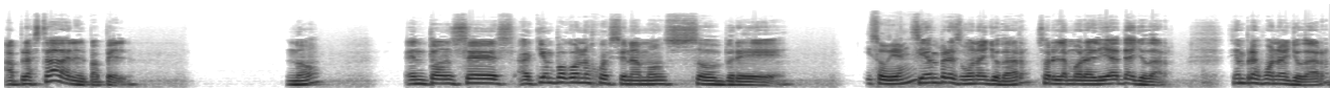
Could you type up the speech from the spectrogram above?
aplastada en el papel. ¿No? Entonces, aquí un poco nos cuestionamos sobre... ¿Hizo bien? Siempre es bueno ayudar, sobre la moralidad de ayudar. Siempre es bueno ayudar.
